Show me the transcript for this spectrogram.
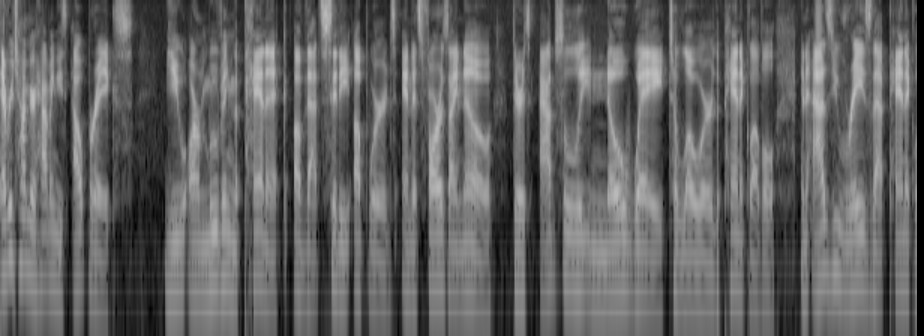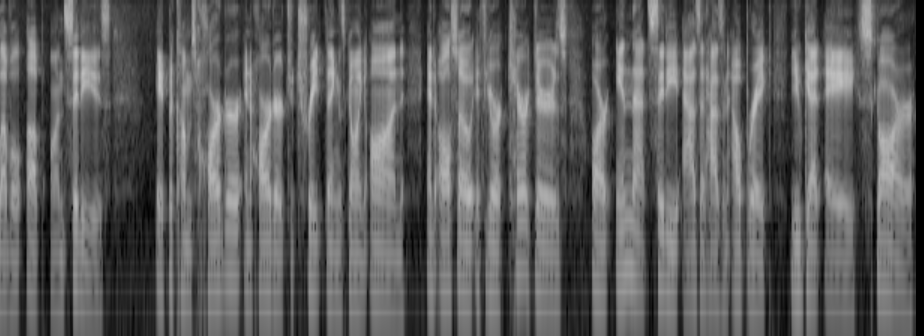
every time you're having these outbreaks, you are moving the panic of that city upwards and as far as I know, there's absolutely no way to lower the panic level. And as you raise that panic level up on cities, it becomes harder and harder to treat things going on. And also, if your characters are in that city as it has an outbreak, you get a scar,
